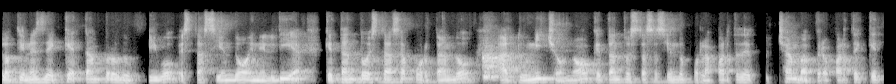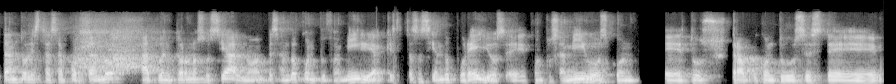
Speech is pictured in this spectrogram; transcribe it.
la obtienes de qué tan productivo estás siendo en el día, qué tanto estás aportando a tu nicho, ¿no? Qué tanto estás haciendo por la parte de tu chamba, pero aparte, qué tanto le estás aportando a tu entorno social, ¿no? Empezando con tu familia, qué estás haciendo por ellos, eh, con tus amigos, con eh, tus, con tus, este,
